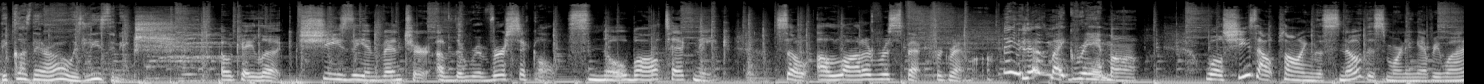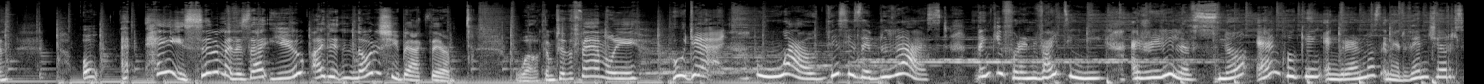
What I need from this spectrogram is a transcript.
because they are always listening. Shh. Okay, look, she's the inventor of the reversicle snowball technique. So, a lot of respect for Grandma. I love my grandma. Well, she's out plowing the snow this morning, everyone. Oh, hey, Cinnamon, is that you? I didn't notice you back there. Welcome to the family. Who dat? Wow, this is a blast! Thank you for inviting me. I really love snow and cooking and grandmas and adventures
